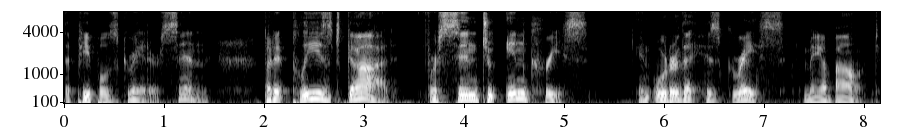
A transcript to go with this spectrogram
the people's greater sin. But it pleased God for sin to increase in order that his grace may abound.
